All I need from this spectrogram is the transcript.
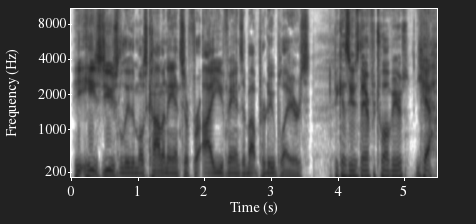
He, he's usually the most common answer for IU fans about Purdue players. because he was there for 12 years. Yeah.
